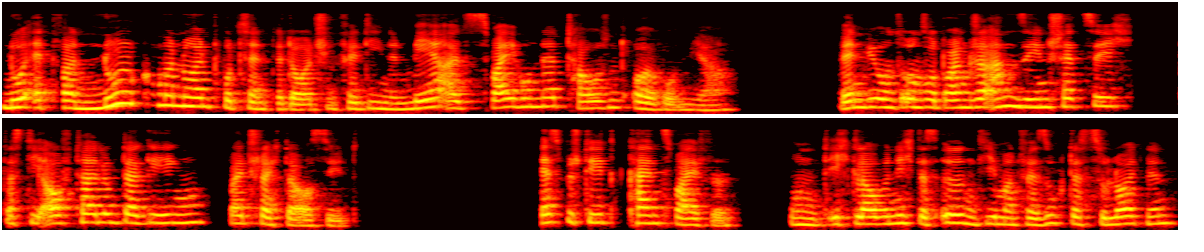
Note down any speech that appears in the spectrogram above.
Nur etwa 0,9 Prozent der Deutschen verdienen mehr als 200.000 Euro im Jahr. Wenn wir uns unsere Branche ansehen, schätze ich, dass die Aufteilung dagegen weit schlechter aussieht. Es besteht kein Zweifel, und ich glaube nicht, dass irgendjemand versucht, das zu leugnen,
